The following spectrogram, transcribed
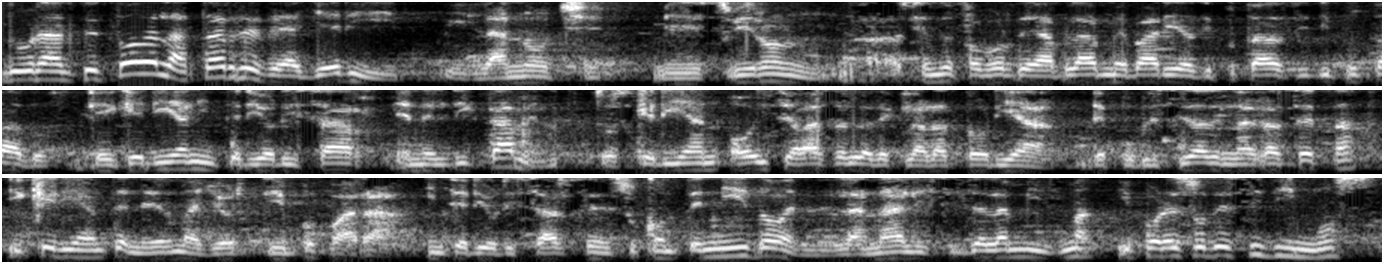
durante toda la tarde de ayer y, la noche me estuvieron haciendo el favor de hablarme varias diputadas y diputados que querían interiorizar en el dictamen. Entonces querían, hoy se va a hacer la declaratoria de publicidad en la Gaceta y querían tener mayor tiempo para interiorizarse en su contenido, en el análisis de la misma y por eso decidimos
